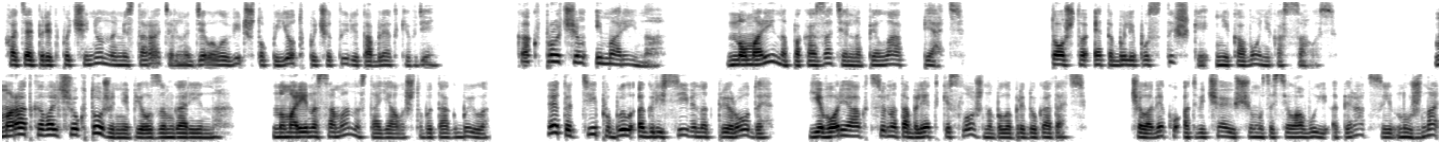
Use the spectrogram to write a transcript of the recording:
хотя перед подчиненными старательно делала вид, что пьет по четыре таблетки в день. Как, впрочем, и Марина. Но Марина показательно пила пять. То, что это были пустышки, никого не касалось. Марат Ковальчук тоже не пил замгарин, но Марина сама настояла, чтобы так было. Этот тип был агрессивен от природы, его реакцию на таблетки сложно было предугадать. Человеку, отвечающему за силовые операции, нужна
